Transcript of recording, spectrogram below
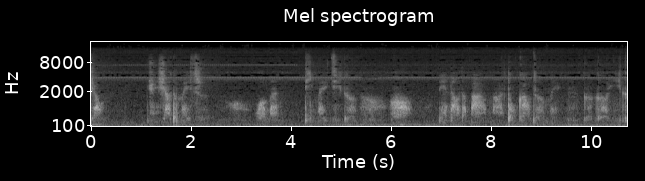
校，军校的妹子，我们弟妹几个和年老的爸妈都靠着妹哥哥，一个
